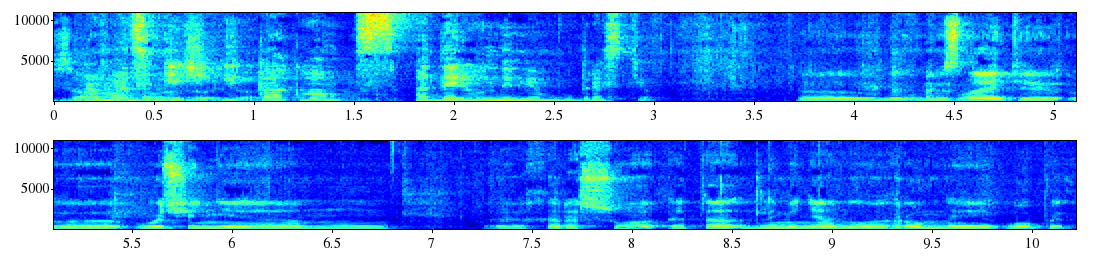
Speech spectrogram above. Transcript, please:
самый Роман Сергеевич, и да. как вам с одаренными мудростью? Э, ну, вы знаете, очень хорошо. Это для меня ну, огромный опыт,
